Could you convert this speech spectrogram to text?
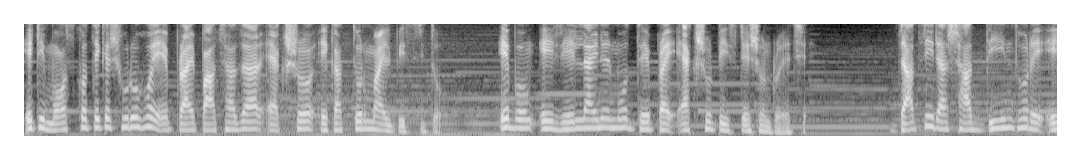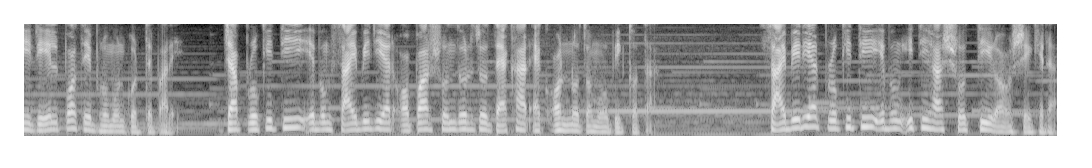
এটি মস্কো থেকে শুরু হয়ে প্রায় পাঁচ হাজার একশো একাত্তর মাইল বিস্তৃত এবং এই রেল লাইনের মধ্যে প্রায় একশোটি স্টেশন রয়েছে। যাত্রীরা সাত দিন ধরে এই রেলপথে ভ্রমণ করতে পারে। যা প্রকৃতি এবং সাইবেরিয়ার অপার সৌন্দর্য দেখার এক অন্যতম অভিজ্ঞতা। সাইবেরিয়ার প্রকৃতি এবং ইতিহাস সত্যিই রহস্যে ঘেরা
